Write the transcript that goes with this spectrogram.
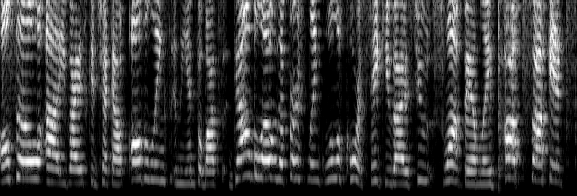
Also, uh, you guys can check out all the links in the info box down below. The first link will, of course, take you guys to Swamp Family Pop Sockets,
